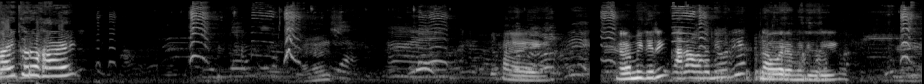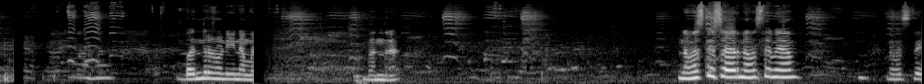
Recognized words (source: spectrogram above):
ಹಾಯ್ ಕರು ಹಾಯ್ ಹಾಯ್ ಆರಾಮಿದ್ದೀರಿ? ನಾವು ಆರಾಮಿದೀವ್ರಿ ಬಂದ್ರ ನೋಡಿ ನಮ್ಮ ಬಂದ್ರ. ನಮಸ್ತೆ ಸರ್, ನಮಸ್ತೆ ಮ್ಯಾಮ್. ನಮಸ್ತೆ.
